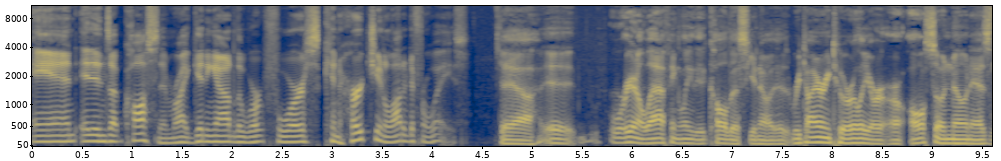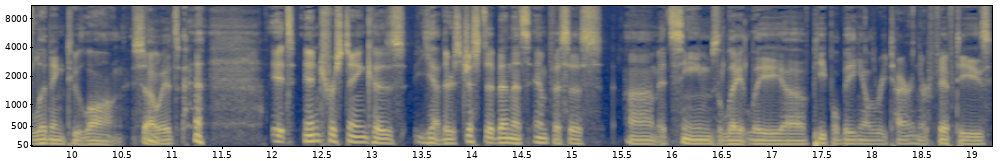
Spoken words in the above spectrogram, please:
and it ends up costing them, right? Getting out of the workforce can hurt you in a lot of different ways. Yeah, it, we're going to laughingly call this, you know, retiring too early are, are also known as living too long. So hmm. it's it's interesting because yeah, there's just been this emphasis. Um, it seems lately of people being able to retire in their 50s,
